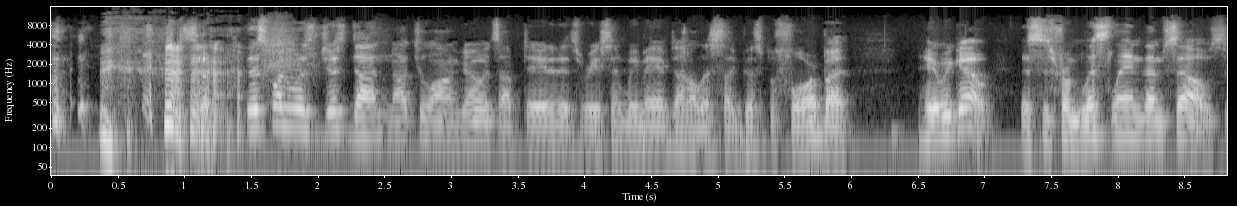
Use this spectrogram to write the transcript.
so this one was just done not too long ago. It's updated. It's recent. We may have done a list like this before, but here we go. This is from Listland themselves.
